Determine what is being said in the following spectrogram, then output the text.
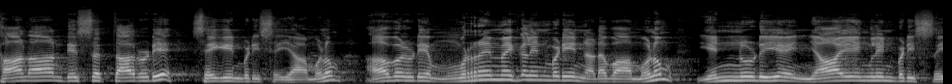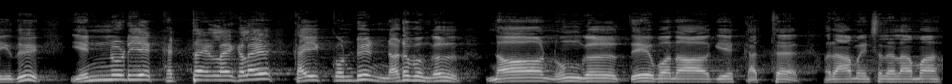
கானான் தேசத்தாருடைய செய்கையின்படி செய்யாமலும் அவருடைய முறைமைகளின்படி நடவாமலும் என்னுடைய நியாயங்களின்படி செய்து என்னுடைய கட்டளைகளை கை கொண்டு நடுவுங்கள். நான் உங்கள் தேவனாகிய கத்தர். ராமன் சொல்லலாமா?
